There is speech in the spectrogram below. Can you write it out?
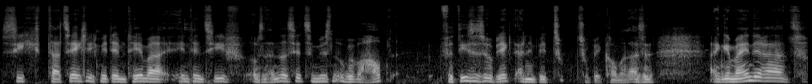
sich tatsächlich mit dem Thema intensiv auseinandersetzen müssen, um überhaupt für dieses Objekt einen Bezug zu bekommen. Also ein Gemeinderat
